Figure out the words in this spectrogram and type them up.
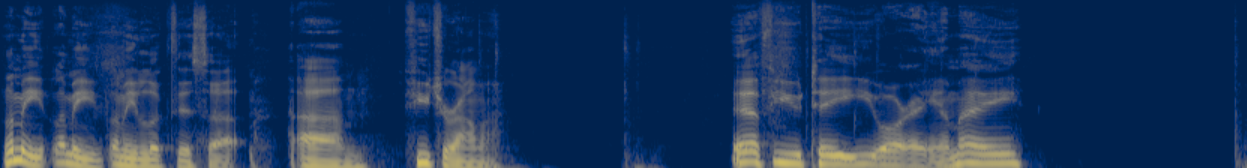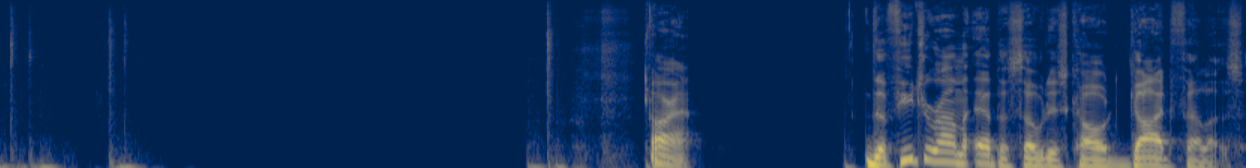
let me let me let me look this up. Um, Futurama. F U T U R A M A. All right. The Futurama episode is called Godfellas.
